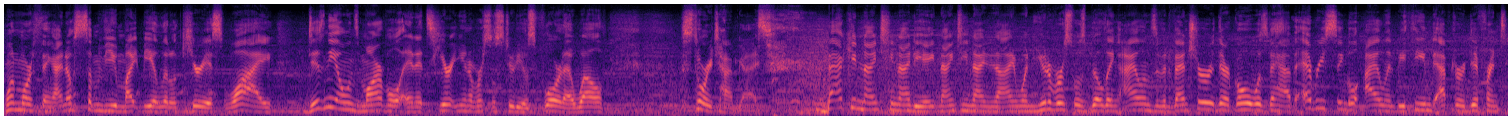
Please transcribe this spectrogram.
one more thing. I know some of you might be a little curious why Disney owns Marvel and it's here at Universal Studios Florida. Well, Story time, guys. Back in 1998, 1999, when Universal was building Islands of Adventure, their goal was to have every single island be themed after a different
